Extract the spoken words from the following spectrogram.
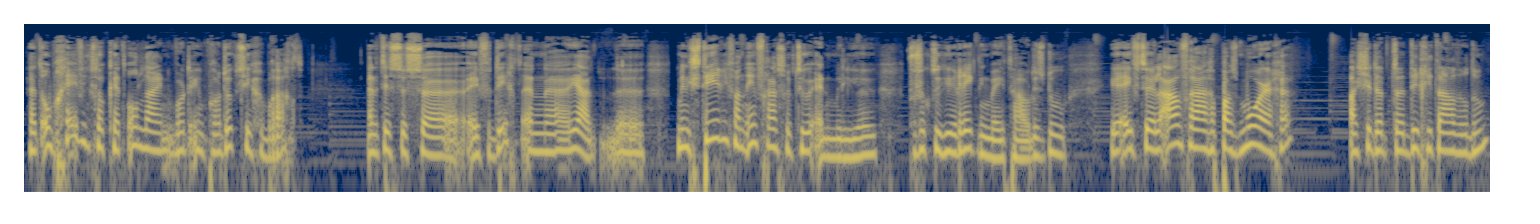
Het omgevingsloket online wordt in productie gebracht. En het is dus eh, even dicht. En eh, ja, het ministerie van Infrastructuur en Milieu verzoekt u hier rekening mee te houden. Dus doe je eventuele aanvragen pas morgen. Als je dat eh, digitaal wil doen.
